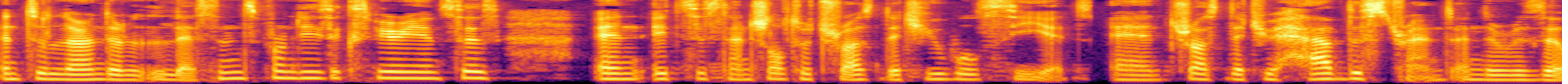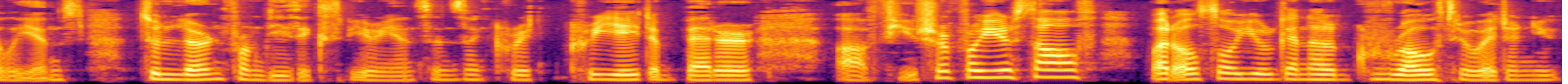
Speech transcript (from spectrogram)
and to learn the lessons from these experiences. And it's essential to trust that you will see it and trust that you have the strength and the resilience to learn from these experiences and cre- create a better uh, future for yourself. But also, you're gonna grow through it and you,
